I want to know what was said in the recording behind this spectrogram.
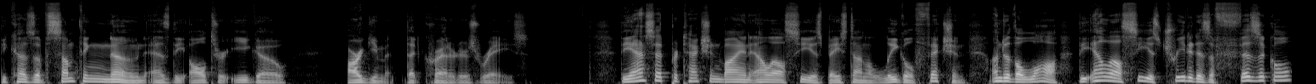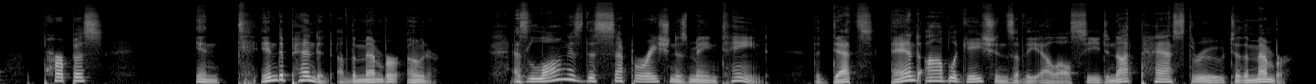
because of something known as the alter ego argument that creditors raise. The asset protection by an LLC is based on a legal fiction. Under the law, the LLC is treated as a physical purpose in independent of the member owner. As long as this separation is maintained, the debts and obligations of the LLC do not pass through to the member.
